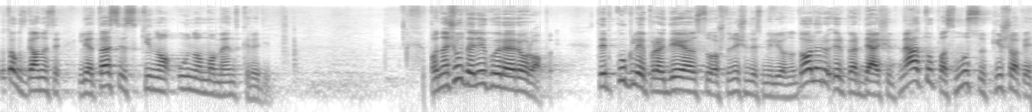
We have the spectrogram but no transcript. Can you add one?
Nu, toks gaunasi lietasis kino uno moment kredit. Panašių dalykų yra ir Europai. Taip kukliai pradėjo su 800 milijonų dolerių ir per 10 metų pas mus sukišo apie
